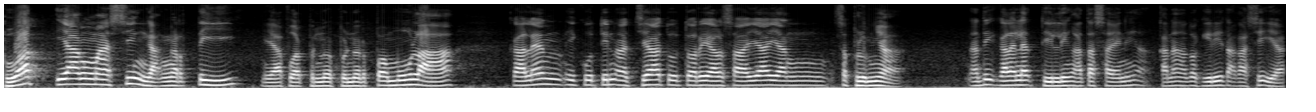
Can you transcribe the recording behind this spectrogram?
Buat yang masih nggak ngerti ya buat bener-bener pemula kalian ikutin aja tutorial saya yang sebelumnya. Nanti kalian lihat di link atas saya ini kanan atau kiri tak kasih ya.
